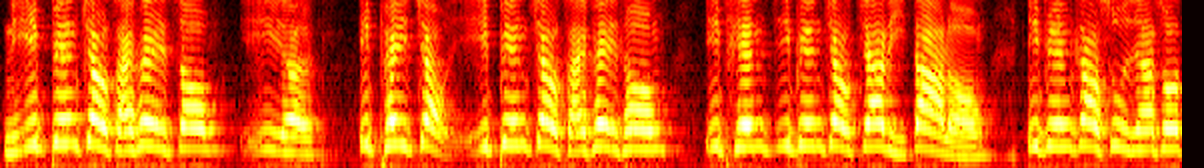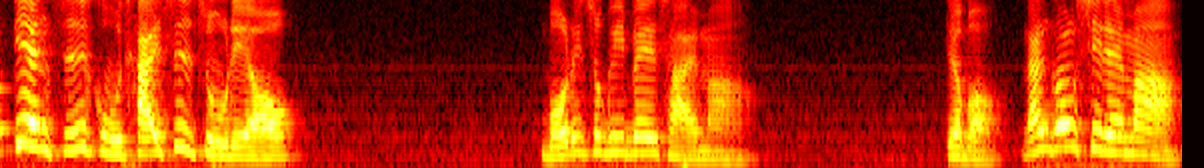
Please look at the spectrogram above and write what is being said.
你一边叫宅配中，一呃一边叫一边叫宅配通，一边一边叫嘉里大龙，一边告诉人家说电子股才是主流，无你出去买菜嘛，对不？难讲系列嘛！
